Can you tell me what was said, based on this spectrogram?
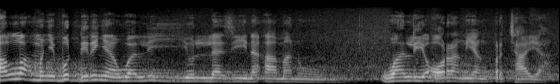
Allah menyebut dirinya waliyul lazina amanu wali orang yang percaya.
